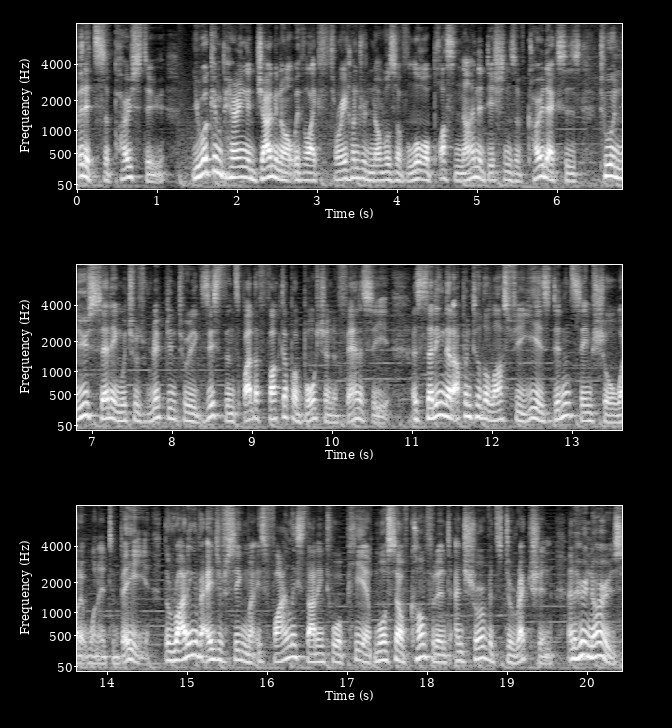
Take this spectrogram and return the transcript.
but it's supposed to. You were comparing a juggernaut with like 300 novels of lore plus 9 editions of codexes to a new setting which was ripped into existence by the fucked up abortion of fantasy, a setting that up until the last few years didn't seem sure what it wanted to be. The writing of Age of Sigmar is finally starting to appear more self-confident and sure of its direction, and who knows,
